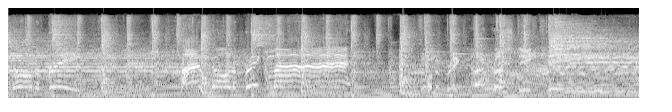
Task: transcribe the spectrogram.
I'm gonna break. I'm gonna break my. gonna break my rusty cage.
